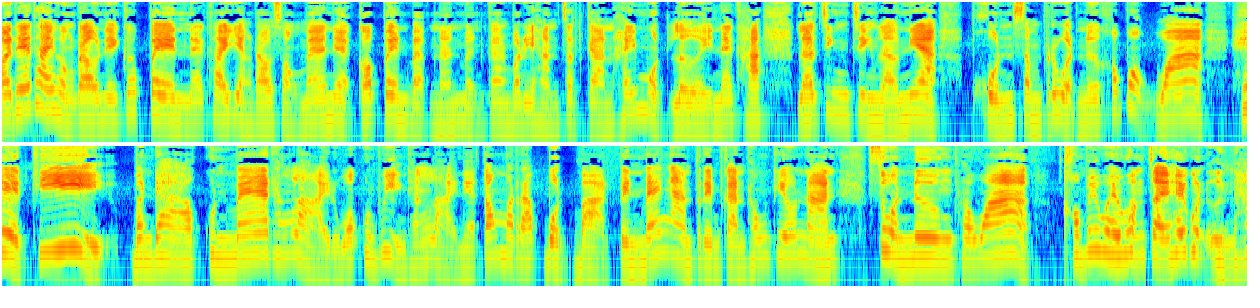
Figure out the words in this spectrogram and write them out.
ประเทศไทยของเราเนี่ยก็เป็นนะคะ อย่างเราสองแม่เนี่ยก็เป็นแบบนั้นเหมือนกันบริหารจัดการให้หมดเลยนะคะ แล้วจริง ๆ แล้วเนี่ยผลสำรวจเนื้อเขาบอกว่าเหตุที่บรรดาคุณแม่ทั้งหลาย หรือว่าคุณผู้หญิงทั้งหลายเนี่ยต้องมารับบทบาทเป็นแม่งานเตรียมการท่องเที่ยวนั้น ส่วนหนึ่งเพราะว่าเขาไม่ไว้วางใจให้คนอื่นท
